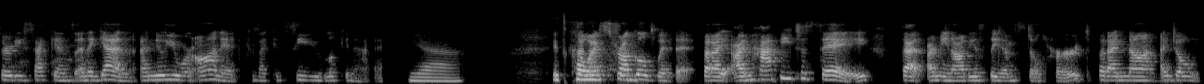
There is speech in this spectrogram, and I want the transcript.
30 seconds. And again, I knew you were on it because I could see you looking at it. Yeah. It's So kind I struggled with it, but I, I'm happy to say that I mean obviously I'm still hurt, but I'm not I don't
